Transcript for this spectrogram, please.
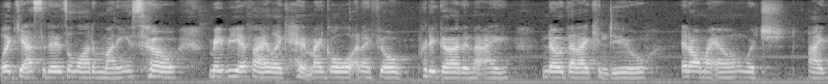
Like yes it is a lot of money so maybe if i like hit my goal and i feel pretty good and i know that i can do it on my own which i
